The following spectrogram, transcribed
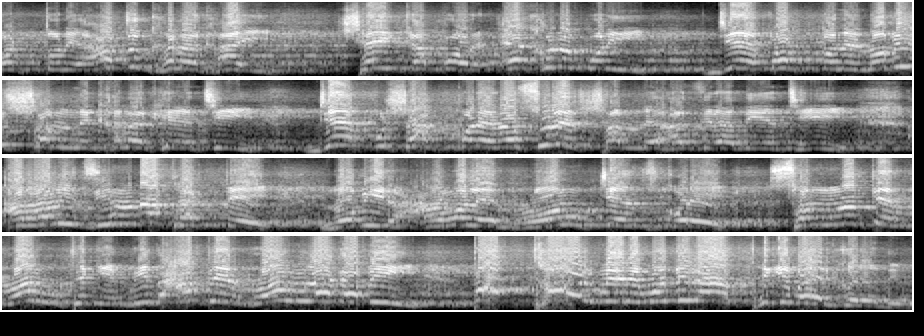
বর্তনে আজও খানা খাই সেই কাপড় এখনও পরি যে বর্তনে নবীর সামনে খানা খেয়েছি যে পোশাক পরে রসুলের সামনে হাজিরা দিয়েছি, আর আমি জিন্দা থাকতে নবীর আমলের রং চেঞ্জ করে সন্ন্যতের রং থেকে বিধাতের রং লাগাবি, পাথর মেরে মদিনা থেকে বাইর করে দেব।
